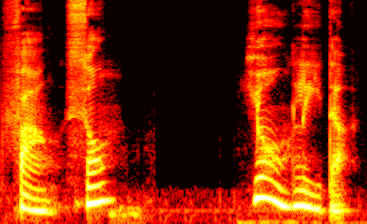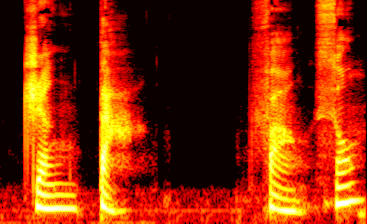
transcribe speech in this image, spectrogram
放松。用力的睁大，放松。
